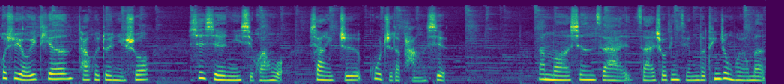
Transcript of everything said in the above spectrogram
或许有一天他会对你说：“谢谢你喜欢我，像一只固执的螃蟹。”那么现在在收听节目的听众朋友们，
